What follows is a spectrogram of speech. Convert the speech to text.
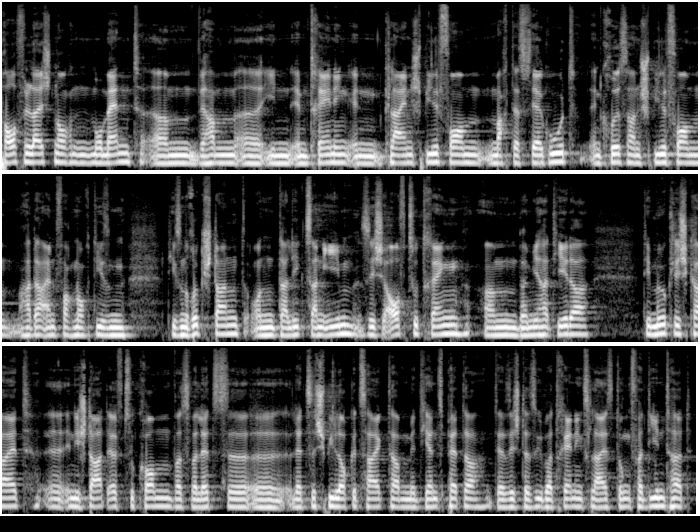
braucht vielleicht noch einen Moment. Ähm, wir haben äh, ihn im Training in kleinen Spielformen, macht das sehr gut. In größeren Spielformen hat er einfach noch diesen, diesen Rückstand und da liegt es an ihm, sich aufzudrängen. Ähm, bei mir hat jeder die Möglichkeit, äh, in die Startelf zu kommen, was wir letzte, äh, letztes Spiel auch gezeigt haben mit Jens Petter, der sich das über Trainingsleistungen verdient hat.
